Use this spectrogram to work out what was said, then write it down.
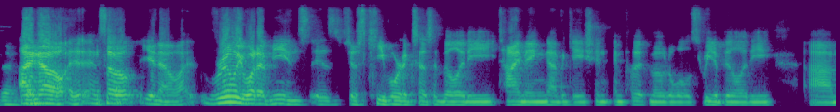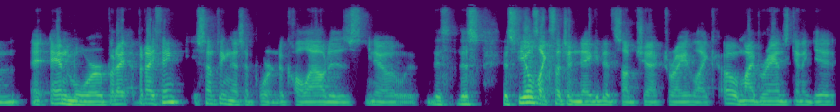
I know. And so, you know, really what it means is just keyboard accessibility, timing, navigation, input modals, readability, um, and more. But I but I think something that's important to call out is you know this this this feels like such a negative subject, right? Like oh my brand's going to get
